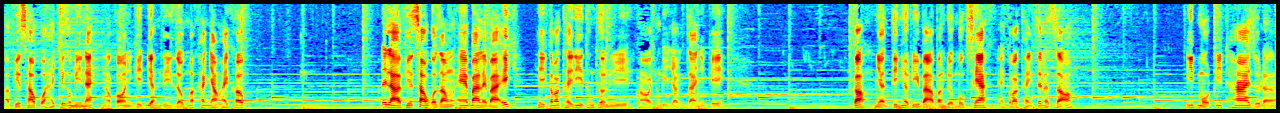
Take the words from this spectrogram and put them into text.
ở phía sau của hai chiếc Omni này nó có những cái điểm gì giống và khác nhau hay không. Đây là phía sau của dòng E303X thì các bác thấy thì thông thường thì nó trang bị cho chúng ta những cái cổng nhận tín hiệu đi vào bằng đường bông sen này các bác thấy rất là rõ. X1, X2 rồi là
